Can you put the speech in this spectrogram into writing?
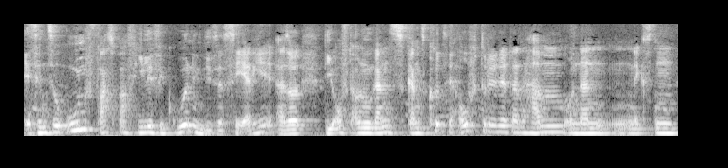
es sind so unfassbar viele Figuren in dieser Serie, also die oft auch nur ganz, ganz kurze Auftritte dann haben und dann in den nächsten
